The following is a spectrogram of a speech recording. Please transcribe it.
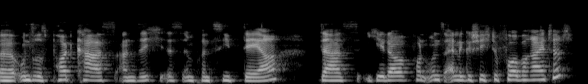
äh, unseres Podcasts an sich ist im Prinzip der, dass jeder von uns eine Geschichte vorbereitet.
